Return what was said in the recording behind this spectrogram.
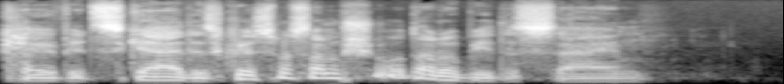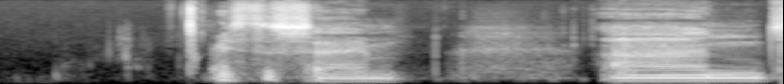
COVID scare this Christmas, I'm sure that'll be the same. It's the same. And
